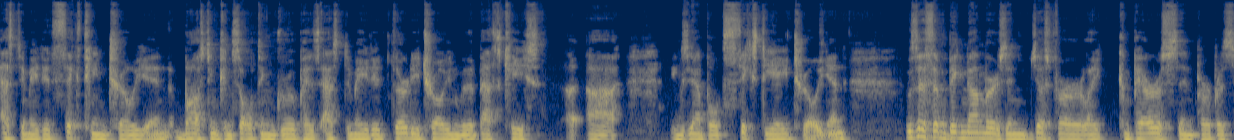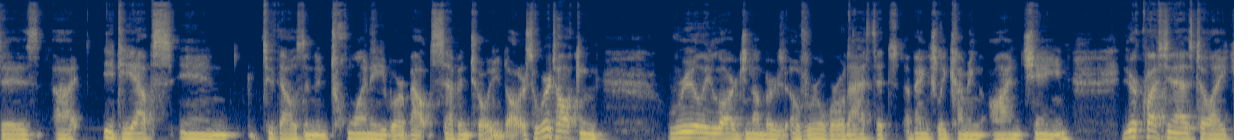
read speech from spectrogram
estimated 16 trillion. Boston Consulting Group has estimated 30 trillion with a best case uh, uh example of 68 trillion. Those are some big numbers, and just for like comparison purposes, uh, ETFs in 2020 were about seven trillion dollars. So we're talking really large numbers of real world assets eventually coming on chain. Your question as to like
